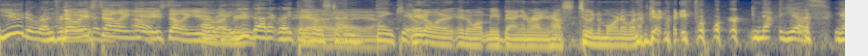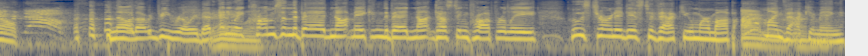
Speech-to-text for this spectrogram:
you to run for no, he's telling you. Oh. He's telling you to Okay, run. for you got it right the Yeah, first time. yeah. Thank you. You don't want to. You don't want me banging around your house at two in the morning when I'm getting ready for work. No, yes, no. no, that would be really bad. Anyway, Anyway. crumbs in the bed, not making the bed, not dusting properly. Whose turn it is to vacuum or mop? I don't I'm- mind vacuuming.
